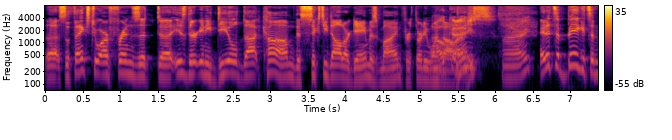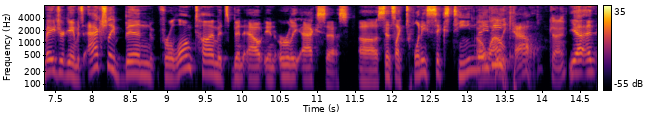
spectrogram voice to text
Uh, so thanks to our friends at uh, isthereanydeal.com, this $60 game is mine for $31. Okay. Nice. All right. And it's a big, it's a major game. It's actually been, for a long time, it's been out in early access uh, since like 2016, maybe. wow. Holy cow. Okay. Yeah, and,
